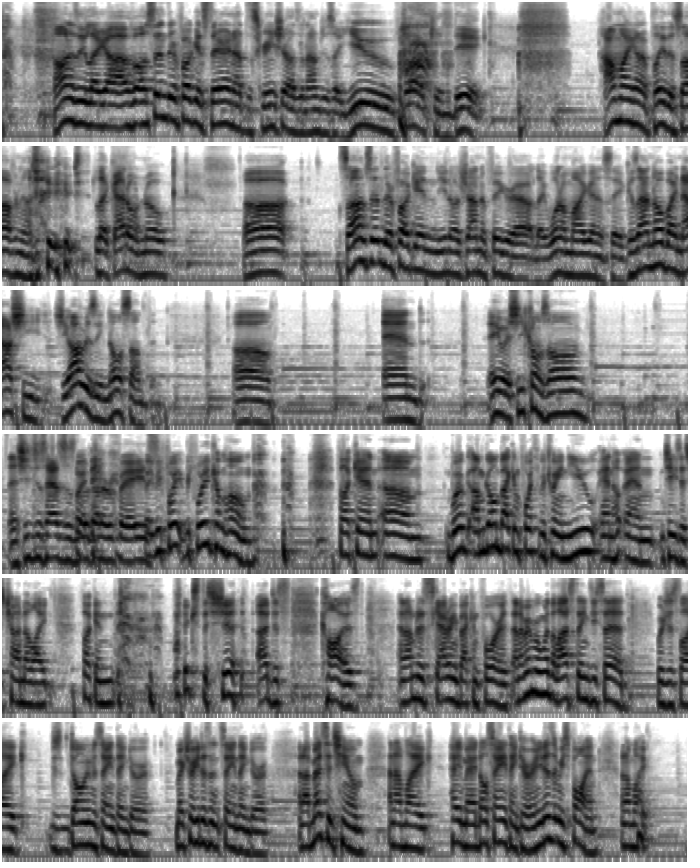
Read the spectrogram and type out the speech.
Honestly, like I, I was sitting there fucking staring at the screenshots, and I'm just like, you fucking dick. How am I gonna play this off now, dude? like I don't know. Uh, so I'm sitting there fucking, you know, trying to figure out like what am I gonna say? Cause I know by now she she obviously knows something. Um, and anyway, she comes home, and she just has this look on her face. Wait, before you- before you come home, fucking um, we're, I'm going back and forth between you and and Jesus, trying to like fucking fix the shit I just caused, and I'm just scattering back and forth. And I remember one of the last things you said were just like, just don't even say anything to her. Make sure he doesn't say anything to her. And I message him, and I'm like, hey man, don't say anything to her. And he doesn't respond, and I'm like.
